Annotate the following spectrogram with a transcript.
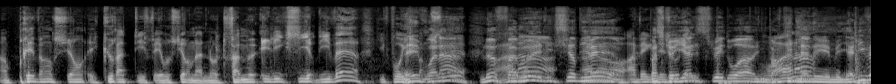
en prévention et curatif. Et aussi, on a notre fameux élixir d'hiver. Il faut y Et penser. voilà, le Voilà. fameux élixir d'hiver. Parce qu'il y a le suédois une partie de l'année, mais il y a l'hiver,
